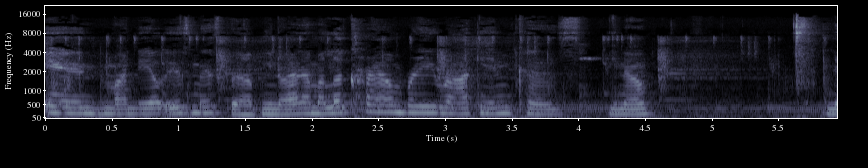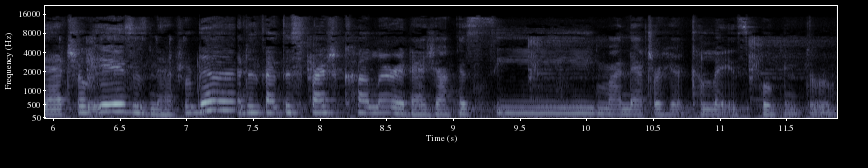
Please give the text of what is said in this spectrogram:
and my nail is messed up. You know, I got my little crown braid rocking because, you know, natural is is natural does. I just got this fresh color and as y'all can see, my natural hair color is poking through.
